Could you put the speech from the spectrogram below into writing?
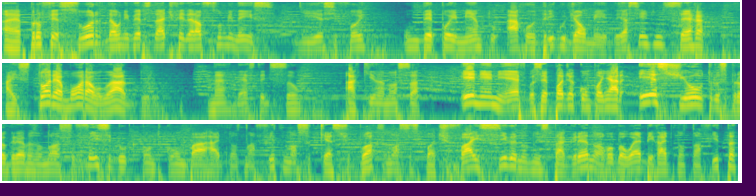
é, professor da Universidade Federal Fluminense e esse foi um depoimento a Rodrigo de Almeida. E assim a gente encerra a História Moral Lado né, desta edição aqui na nossa NNF. Você pode acompanhar este e outros programas no nosso facebook.com.br na Fita, nosso Castbox, no nosso Spotify. Siga-nos no Instagram, no arroba web na Fita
